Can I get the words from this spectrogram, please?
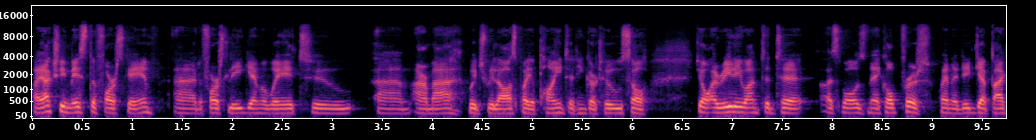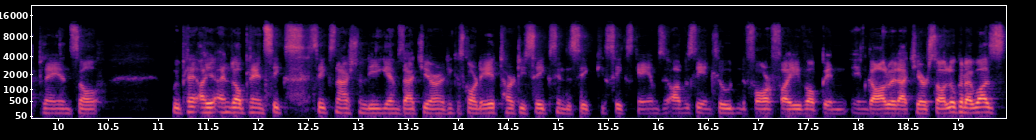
I actually missed the first game, uh, the first league game away to um, Armagh, which we lost by a point, I think, or two. So, you know, I really wanted to, I suppose, make up for it when I did get back playing. So, we play. I ended up playing six six national league games that year. I think I scored eight thirty six in the six six games, obviously including the four five up in, in Galway that year. So look, at I was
